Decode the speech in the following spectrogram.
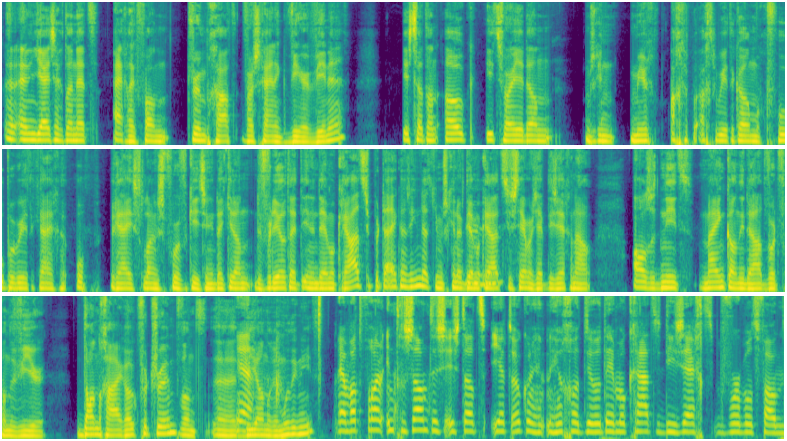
En, en jij zegt dan net eigenlijk van Trump gaat waarschijnlijk weer winnen. Is dat dan ook iets waar je dan misschien meer achter, achter probeert te komen, gevoel probeert te krijgen op reis langs de voorverkiezingen? Dat je dan de verdeeldheid in een democratische partij kan zien? Dat je misschien ook democratische stemmers hebt die zeggen, nou, als het niet mijn kandidaat wordt van de vier, dan ga ik ook voor Trump, want eh, Ja. die andere moet ik niet. En wat vooral interessant is, is dat je hebt ook een, heel groot deel democraten die zegt bijvoorbeeld van...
